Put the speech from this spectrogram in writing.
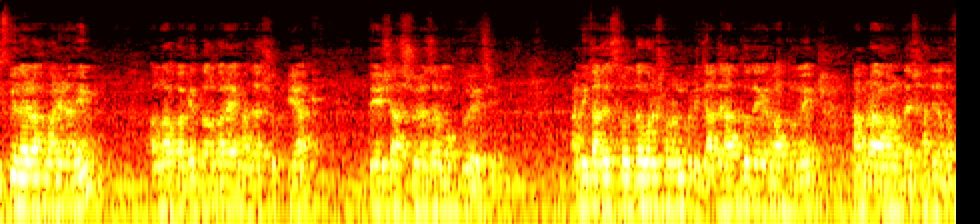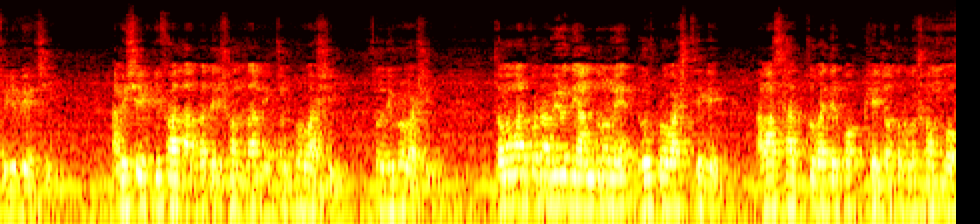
বিসমিল্লাহ রহমান রাহিম। আল্লাহ পাকের দরবারে হাজার শুক্রিয়া। দেশ আজ স্বৈরাচার মুক্ত হয়েছে। আমি তাদের শ্রদ্ধা করে স্মরণ করি, যাদের আত্মত্যাগের মাধ্যমে আমরা আমাদের স্বাধীনতা ফিরে পেয়েছি। আমি শেখ রিফাত আপনাদের সন্তান, একজন প্রবাসী, সৌদি প্রবাসী। চলমান কোটা বিরোধী আন্দোলনে দূরপ্রবাস থেকে আমার ছাত্র ভাইদের পক্ষে যতটুকু সম্ভব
